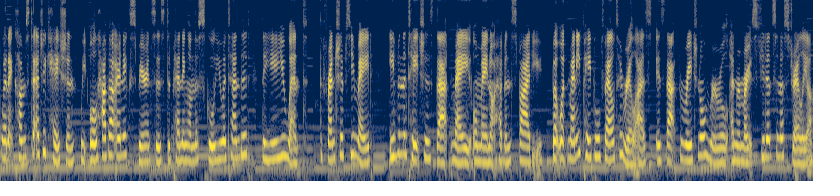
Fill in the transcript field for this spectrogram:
When it comes to education, we all have our own experiences depending on the school you attended, the year you went, the friendships you made, even the teachers that may or may not have inspired you. But what many people fail to realise is that for regional, rural, and remote students in Australia,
